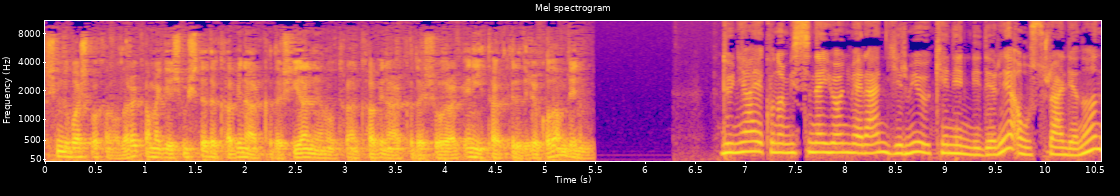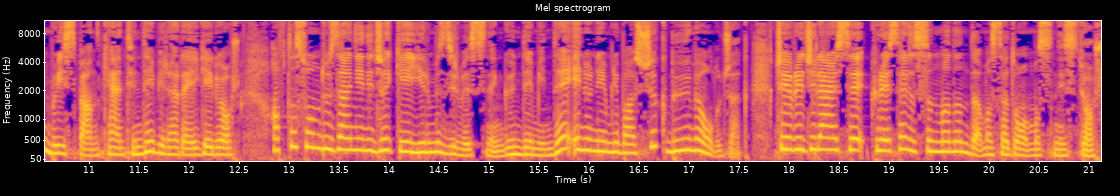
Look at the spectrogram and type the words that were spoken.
şimdi başbakan olarak ama geçmişte de kabin arkadaşı yan yana oturan kabin arkadaşı olarak en iyi takdir edecek olan benim. Dünya ekonomisine yön veren 20 ülkenin lideri Avustralya'nın Brisbane kentinde bir araya geliyor. Hafta sonu düzenlenecek G20 zirvesinin gündeminde en önemli başlık büyüme olacak. Çevreciler ise küresel ısınmanın da masada olmasını istiyor.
